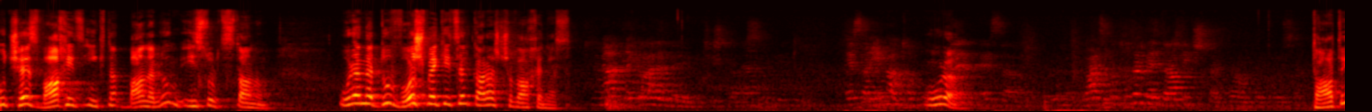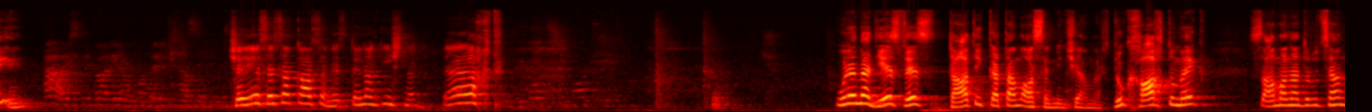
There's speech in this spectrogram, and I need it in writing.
Ու չես վախից ինքն բանալում, ինսուլտ ստանում։ Ուրեմն դու ոչ մեկից էլ կարաս չվախենաս։ Ուրա։ Դատի։ Չէ, ես հեսա կասեմ, ես տենանք ինչն է։ Ախ։ Ուրեմն ես դες դատի կտամ ասեմ ինչի համար։ Դուք խախտում եք Սահմանադրության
